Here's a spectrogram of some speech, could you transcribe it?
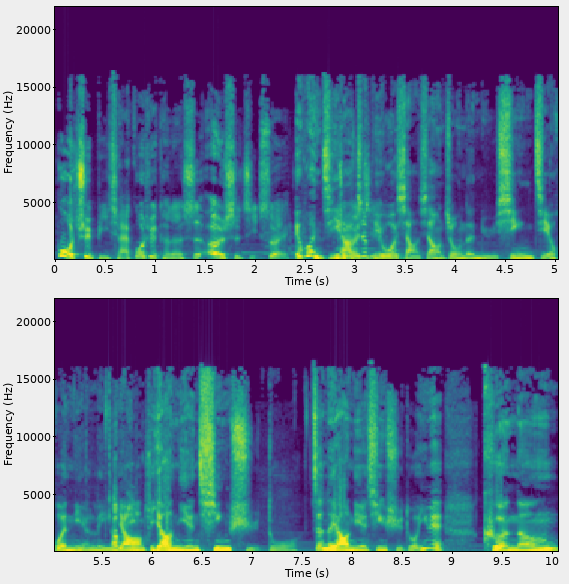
过去比起来，过去可能是二十几岁。哎，我很惊讶，这比我想象中的女性结婚年龄要要年轻许多，真的要年轻许多。因为可能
